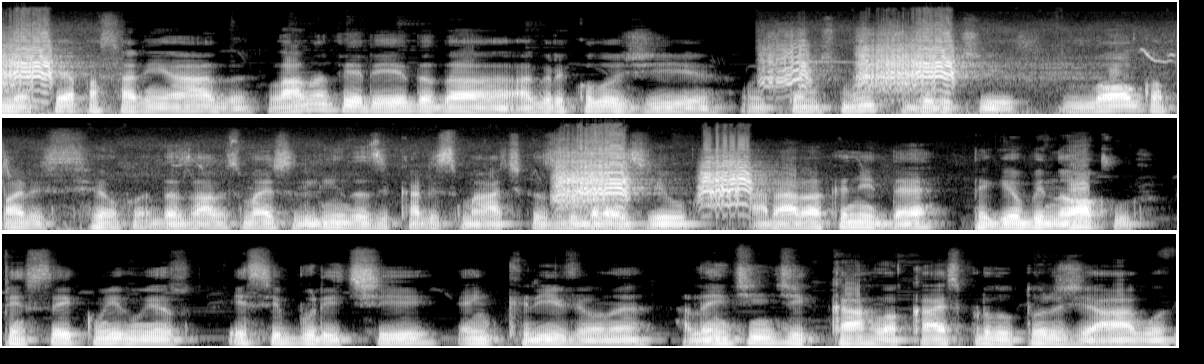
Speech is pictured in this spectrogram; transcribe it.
comecei a passarinhada lá na vereda da agroecologia, onde temos muitos buritis. Logo apareceu uma das aves mais lindas e carismáticas do Brasil, Arara canidé. Peguei o binóculo, pensei comigo mesmo, esse buriti é incrível, né? Além de indicar locais produtores de água,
